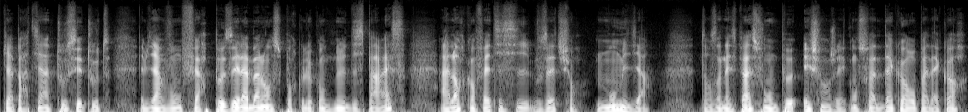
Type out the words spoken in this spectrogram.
qui appartient à tous et toutes, eh bien vont faire peser la balance pour que le contenu disparaisse, alors qu'en fait ici vous êtes sur mon média, dans un espace où on peut échanger, qu'on soit d'accord ou pas d'accord,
